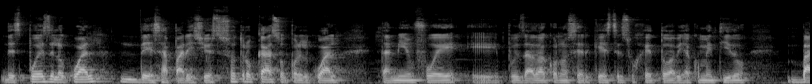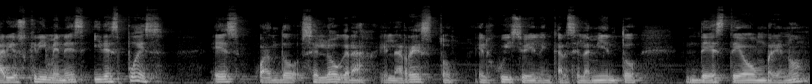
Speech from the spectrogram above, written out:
después de lo cual desapareció. Este es otro caso por el cual también fue eh, pues dado a conocer que este sujeto había cometido varios crímenes y después es cuando se logra el arresto, el juicio y el encarcelamiento de este hombre, ¿no?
